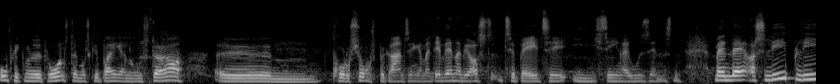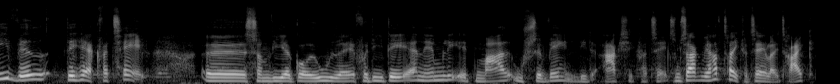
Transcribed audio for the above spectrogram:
OPEC-mødet på onsdag måske bringer nogle større øh, produktionsbegrænsninger, men det vender vi også tilbage til i senere i udsendelsen. Men lad os lige blive ved det her kvartal, øh, som vi er gået ud af, fordi det er nemlig et meget usædvanligt aktiekvartal. Som sagt, vi har haft tre kvartaler i træk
